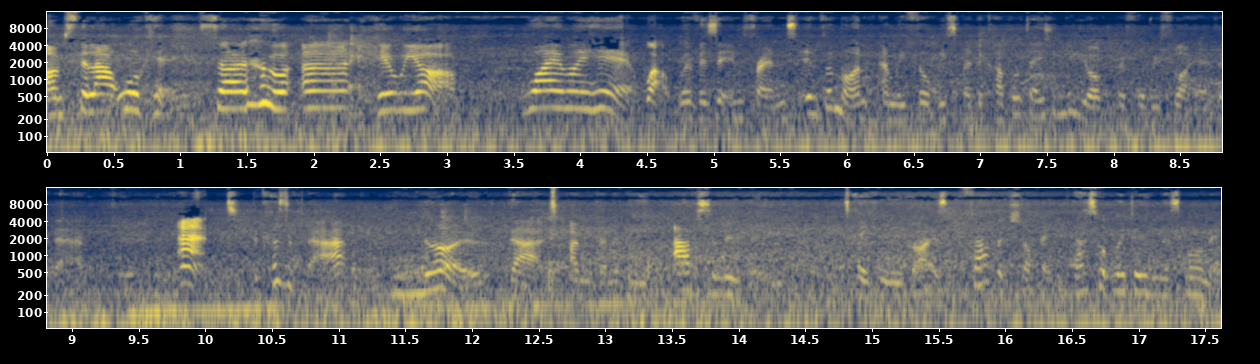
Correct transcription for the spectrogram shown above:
I'm still out walking. So uh, here we are. Why am I here? Well, we're visiting friends in Vermont and we thought we'd spend a couple of days in New York before we fly over there. And because of that, you know that I'm gonna be absolutely taking you guys fabric shopping. That's what we're doing this morning.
